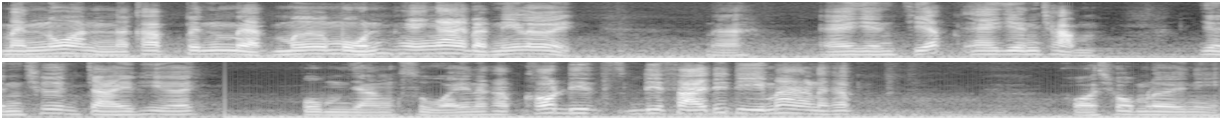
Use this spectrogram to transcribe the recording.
แมนนวลนะครับ เป็นแบบมือหมุนง่าย ๆ แบบนี้เลยนะ แอร์เย็นเจี๊ยบแอร์เย็นฉ่ำเย็นชื่นใจพี่เอ้ยปุ่มยังสวยนะครับเขาดีดีไซน์ได้ดีมากนะครับ ขอชมเลยนี่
